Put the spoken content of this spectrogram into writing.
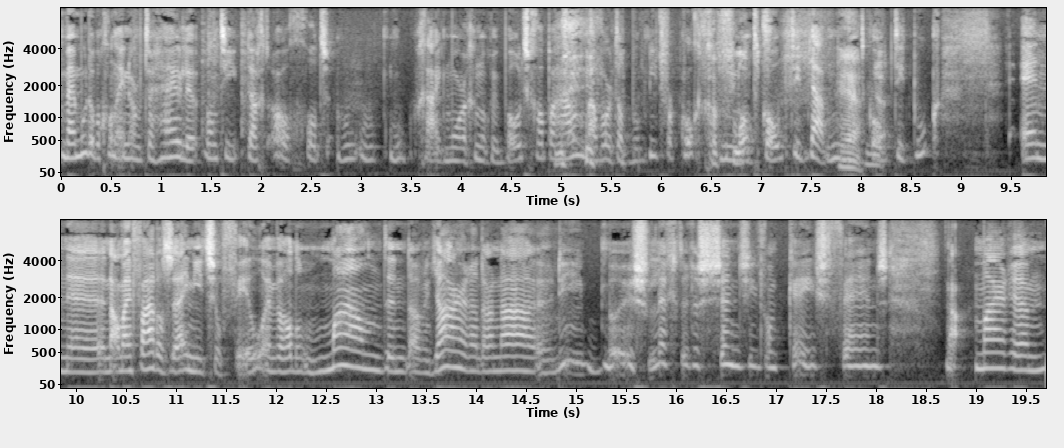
Mijn moeder begon enorm te huilen, want die dacht: Oh god, hoe, hoe, hoe ga ik morgen nog weer boodschappen halen? Nou wordt dat boek niet verkocht, want niemand koopt dit, ja, niemand Ja. koopt dit boek. En eh, nou, mijn vader zei niet zoveel. En we hadden maanden, nou, jaren daarna, eh, die slechte recensie van Kees Fans. Nou, maar ehm,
